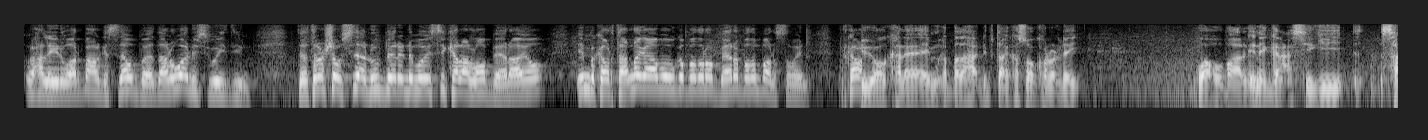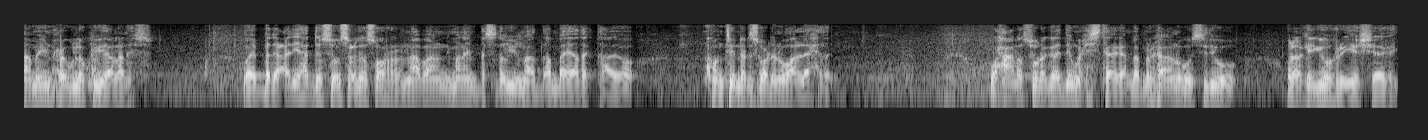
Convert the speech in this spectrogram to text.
waxaa la yidhi waar baxalka u beedaan? Waanu isweydiin dabeetana show sidaanu u beerayna mooye si kalea loo beeraayo. Imika horta annagaaba uga badanoo beero badan baanu samayn. Oo kale imika badaha dhibtaan ka soo korodhay waa hubaal inay ganacsigii saamayn xoogla ku yeelanayso. Waay badeecadii hadda soo socdo soo rarnaabaan imanayn basida u yimaadaanba ay adag tahay oo dhan waa leexday waxaana suuragala de in wax istaagaanba markaa anagoo sidii uu walaalkaygii horreeye sheegay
